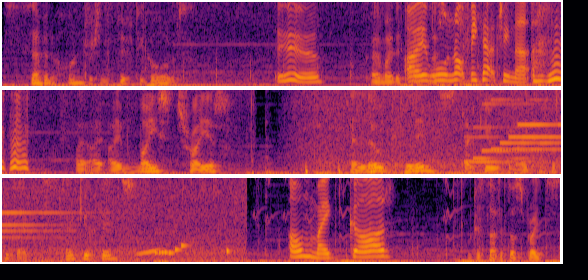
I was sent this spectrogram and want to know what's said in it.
750 gold. Ooh, I might I taken will not be catching that. I, I, I might try it. Hello, Clint. Thank you for my copper pickaxe. Thank you, Clint. oh my god. We decided dust sprites.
